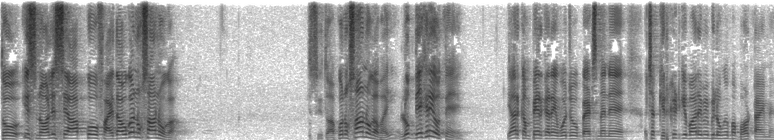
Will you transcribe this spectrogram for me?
تو اس نالج سے آپ کو فائدہ ہوگا نقصان ہوگا اس سے تو آپ کو نقصان ہوگا بھائی لوگ دیکھ رہے ہوتے ہیں یار کمپیئر کریں وہ جو بیٹس مین ہیں اچھا کرکٹ کے بارے میں بھی لوگوں کے پاس بہت ٹائم ہے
